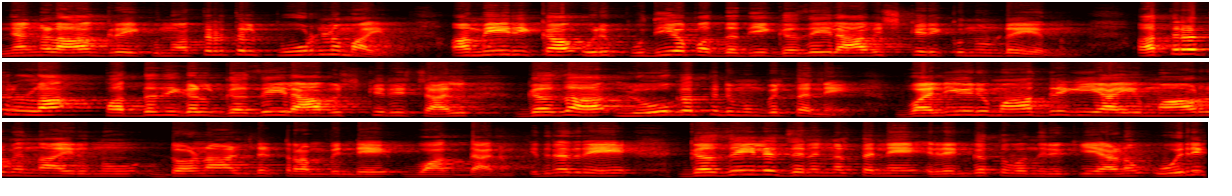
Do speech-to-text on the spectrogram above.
ഞങ്ങൾ ആഗ്രഹിക്കുന്നു. അത്തരത്തിൽ പൂർണമായും അമേരിക്ക ഒരു പുതിയ പദ്ധതി ഗസയിൽ ആവിഷ്കരിക്കുന്നുണ്ട് എന്നും അത്തരത്തിലുള്ള പദ്ധതികൾ ഗസയിൽ ആവിഷ്കരിച്ചാൽ ഗസ ലോകത്തിന് മുമ്പിൽ തന്നെ വലിയൊരു മാതൃകയായി മാറുമെന്നായിരുന്നു ഡൊണാൾഡ് ട്രംപിന്റെ വാഗ്ദാനം. ഇതിനെതിരെ ഗസയിലെ ജനങ്ങൾ തന്നെ രംഗത്ത് വന്നിരിക്കുകയാണ്. ഒരു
